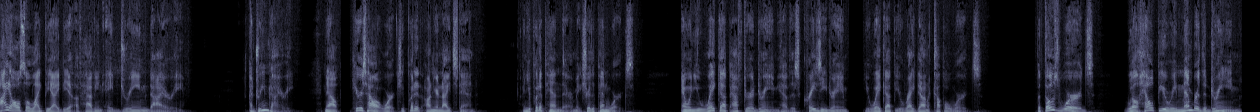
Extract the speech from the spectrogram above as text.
I also like the idea of having a dream diary. A dream diary. Now, here's how it works you put it on your nightstand and you put a pen there, make sure the pen works. And when you wake up after a dream, you have this crazy dream, you wake up, you write down a couple words. But those words will help you remember the dream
